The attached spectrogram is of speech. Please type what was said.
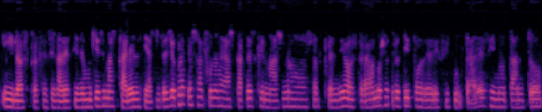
y los profesionales tienen muchísimas carencias. Entonces yo creo que esa fue una de las partes que más nos sorprendió. Esperábamos otro tipo de dificultades y no tanto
